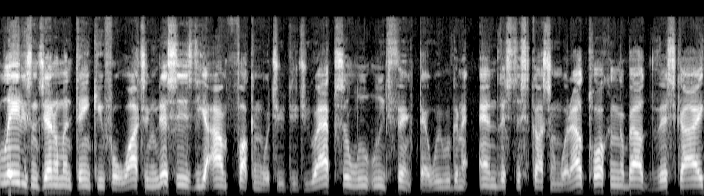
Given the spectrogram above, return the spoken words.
Ladies and gentlemen, thank you for watching. This is the I'm fucking with you. Did you absolutely think that we were going to end this discussion without talking about this guy?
